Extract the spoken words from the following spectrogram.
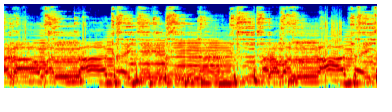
Aravalla thayi, aravalla thayi.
